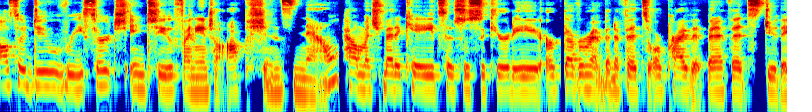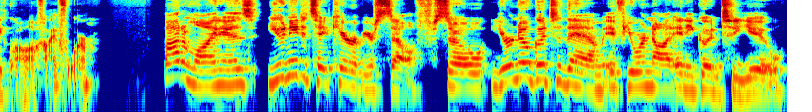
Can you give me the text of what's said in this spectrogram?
Also, do research into financial options now. How much Medicaid, Social Security, or government benefits or private benefits do they qualify for? Bottom line is, you need to take care of yourself. So you're no good to them if you're not any good to you.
